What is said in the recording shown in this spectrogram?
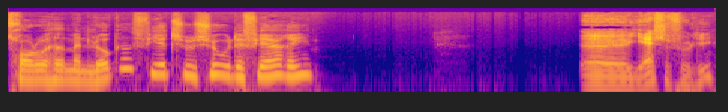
Tror du, havde man lukket 24 i det fjerde rige? Øh, ja, selvfølgelig.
